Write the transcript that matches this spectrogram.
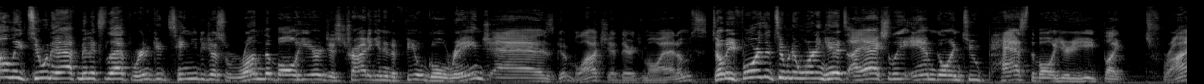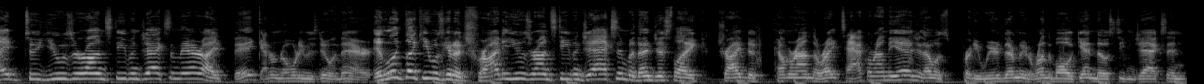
Only two and a half minutes left. We're gonna continue to just run the ball here. Just try to get into field goal range as good block shed there, Jamal Adams. So before the two minute warning hits, I actually am going to pass the ball here. He like tried to use her on Steven Jackson there, I think. I don't know what he was doing there. It looked like he was to try to use her on Steven Jackson, but then just like tried to come around the right tackle around the edge. That was pretty weird there. I'm to run the ball again though, Steven Jackson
